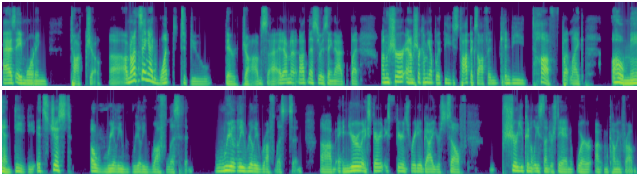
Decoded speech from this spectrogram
as a morning talk show. Uh, I'm not saying I'd want to do their jobs. I, I'm not necessarily saying that, but I'm sure, and I'm sure coming up with these topics often can be tough, but like, oh man, Dee, it's just a really, really rough listen really, really rough listen. Um, and you're an experienced, experienced radio guy yourself. Sure, you can at least understand where I'm coming from.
